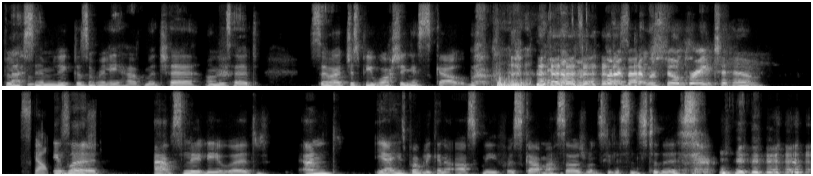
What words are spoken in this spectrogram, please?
bless him. Luke doesn't really have much hair on his head. So I'd just be washing his scalp. but I bet it would feel great to him. Scalp It massage. would. Absolutely, it would. And yeah, he's probably going to ask me for a scalp massage once he listens to this.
